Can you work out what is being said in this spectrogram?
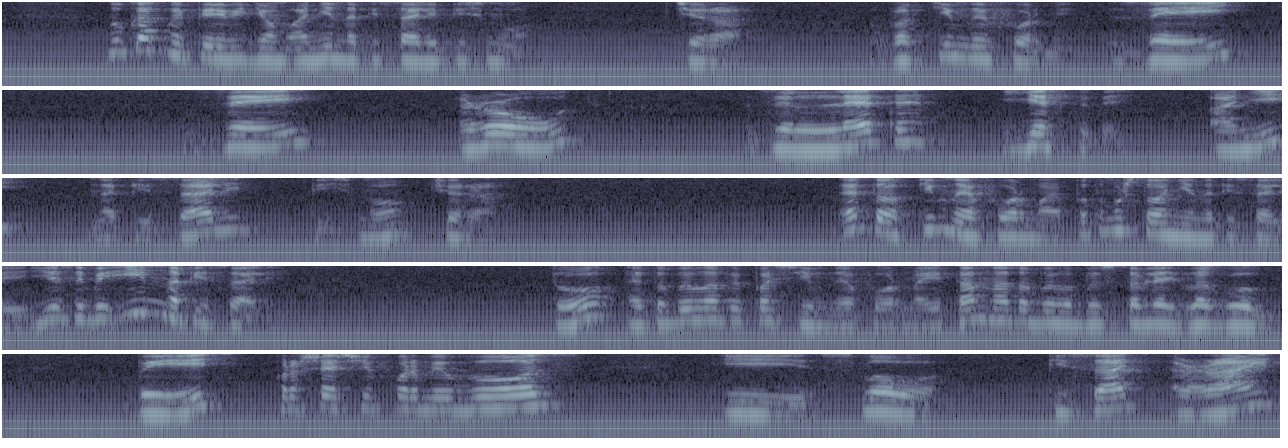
Ну, как мы переведем, они написали письмо вчера в активной форме? They, they wrote the letter yesterday. Они написали письмо вчера. Это активная форма, потому что они написали. Если бы им написали, то это была бы пассивная форма. И там надо было бы вставлять глагол быть в прошедшей форме was и слово писать write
